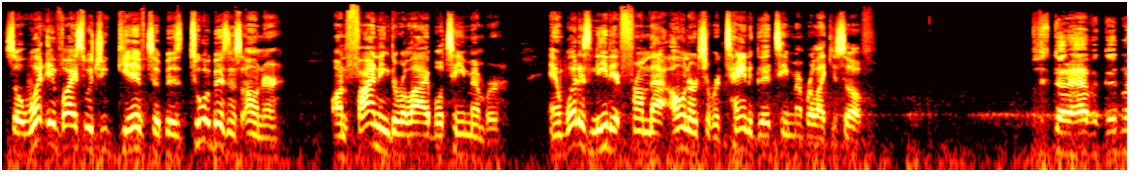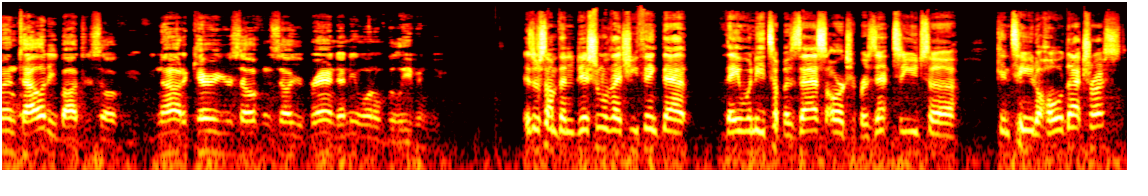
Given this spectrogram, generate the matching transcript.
So, what advice would you give to to a business owner on finding the reliable team member, and what is needed from that owner to retain a good team member like yourself? Just gotta have a good mentality about yourself. If you know how to carry yourself and sell your brand, anyone will believe in you. Is there something additional that you think that they would need to possess or to present to you to continue to hold that trust?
